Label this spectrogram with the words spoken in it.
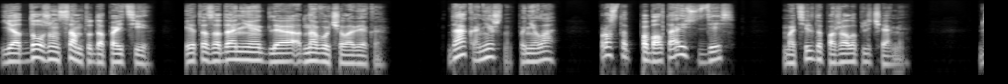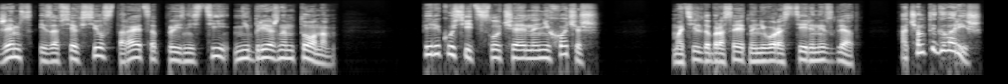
я должен сам туда пойти. Это задание для одного человека». «Да, конечно, поняла. Просто поболтаюсь здесь». Матильда пожала плечами. Джеймс изо всех сил старается произнести небрежным тоном. «Перекусить случайно не хочешь?» Матильда бросает на него растерянный взгляд. «О чем ты говоришь?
